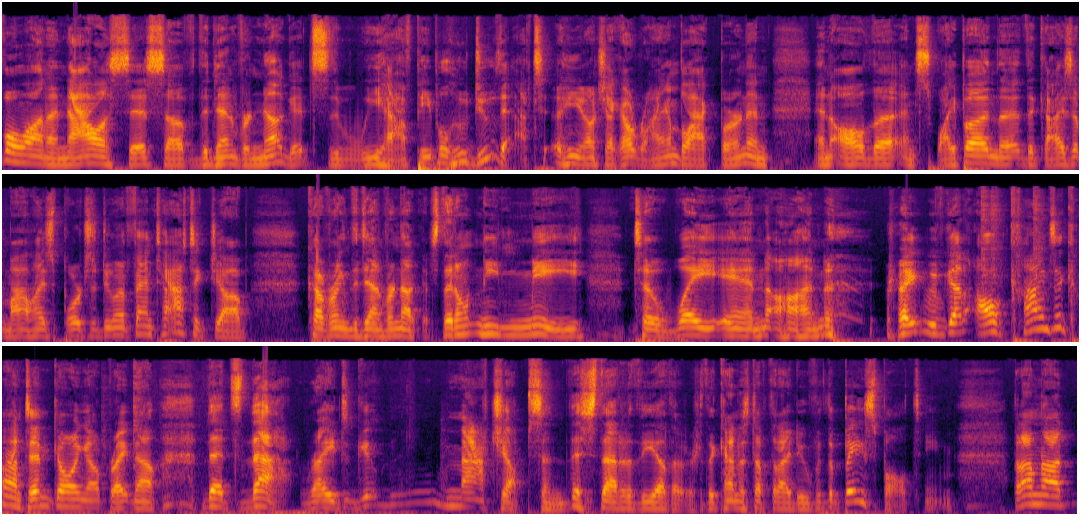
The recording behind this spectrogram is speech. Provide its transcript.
full on analysis of the Denver Nuggets. We have people who do that. You know, check out Ryan Blackburn and and all the and Swipa and the, the guys at Mile High Sports are doing a fantastic job covering the Denver Nuggets. They don't need me to weigh in on right. We've got all kinds of content going up right now. That's that, right? Matchups and this, that, or the other, the kind of stuff that I do with the baseball team. But I'm not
